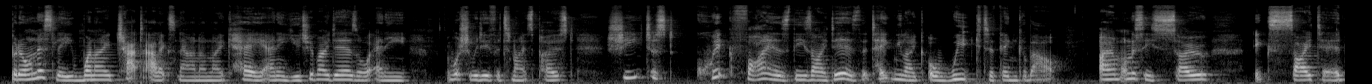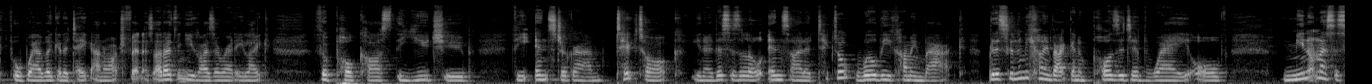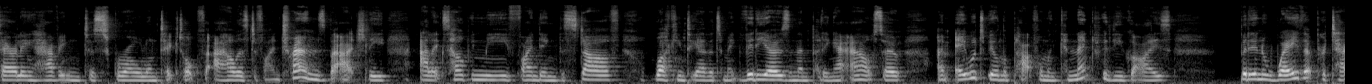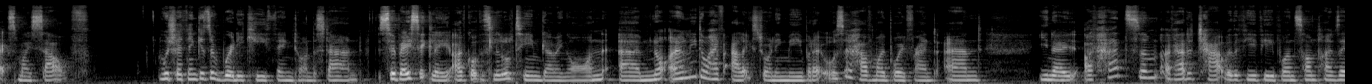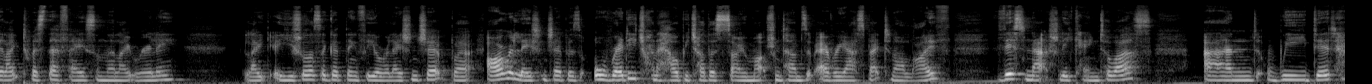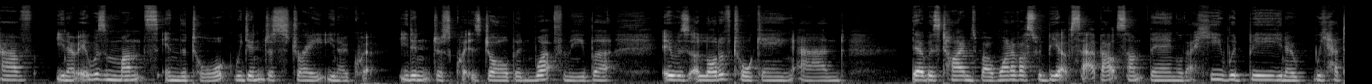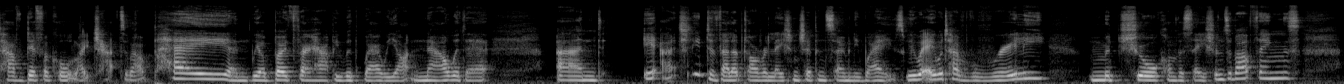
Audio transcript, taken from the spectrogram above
But honestly, when I chat to Alex now and I'm like, hey, any YouTube ideas or any, what should we do for tonight's post? She just quick fires these ideas that take me like a week to think about. I am honestly so excited for where we're going to take Anna Archer Fitness. I don't think you guys are ready. Like the podcast, the YouTube, the Instagram, TikTok, you know, this is a little insider. TikTok will be coming back, but it's going to be coming back in a positive way of me not necessarily having to scroll on TikTok for hours to find trends, but actually Alex helping me finding the stuff, working together to make videos and then putting it out. So I'm able to be on the platform and connect with you guys, but in a way that protects myself. Which I think is a really key thing to understand. So basically, I've got this little team going on. Um, not only do I have Alex joining me, but I also have my boyfriend. And you know, I've had some, I've had a chat with a few people, and sometimes they like twist their face and they're like, really? Like, are you sure that's a good thing for your relationship? But our relationship is already trying to help each other so much in terms of every aspect in our life. This naturally came to us, and we did have, you know, it was months in the talk. We didn't just straight, you know, quit. He didn't just quit his job and work for me, but it was a lot of talking and there was times where one of us would be upset about something or that he would be you know we had to have difficult like chats about pay and we are both very happy with where we are now with it and it actually developed our relationship in so many ways. We were able to have really mature conversations about things.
